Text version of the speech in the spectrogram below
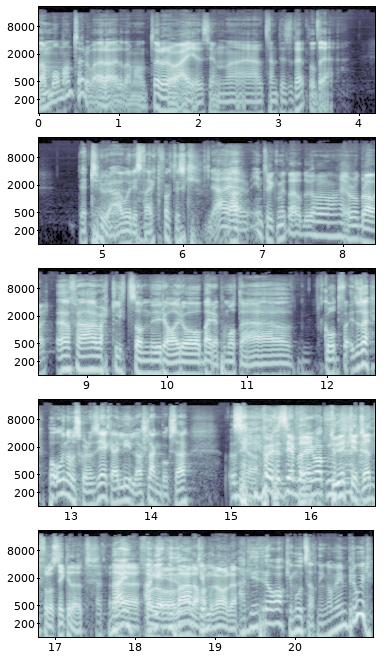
da må man tørre å være rar, da må man tørre å eie sin uh, autentisitet, og det Det tror jeg har vært sterk, faktisk. Ja, jeg, inntrykket mitt er at du har, gjør det bra der. Ja, for jeg har vært litt sånn rar og bare på en måte gått for På ungdomsskolen så gikk jeg i lilla slengbukse. Måten. Du er ikke redd for å stikke deg ut? Nei, eh, for jeg å være rake, han rare? jeg er rake motsetning av min bror.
